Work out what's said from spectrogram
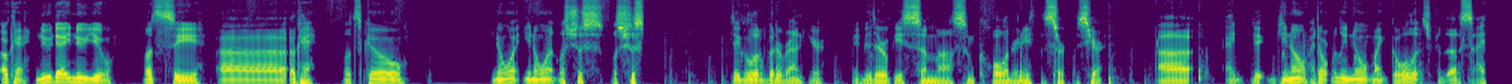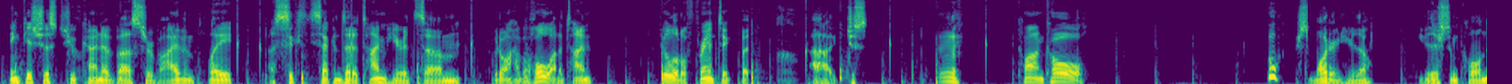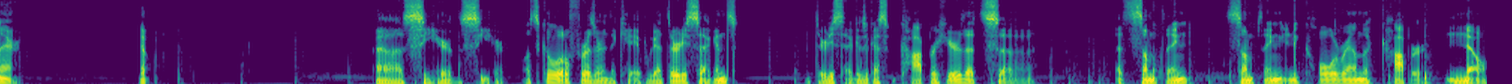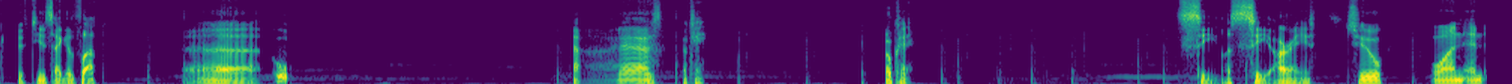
Okay, new day, new you. Let's see. Uh, okay, let's go. You know what? You know what? Let's just let's just dig a little bit around here. Maybe there will be some uh, some coal underneath the surface here. Uh, I you know I don't really know what my goal is for this. I think it's just to kind of uh, survive and play uh, 60 seconds at a time here. It's um we don't have a whole lot of time. I feel a little frantic, but uh just ugh. come on, coal. Ooh, there's some water in here though. Maybe there's some coal in there. No. Uh, let's see here. Let's see here. Let's go a little further in the cave. We got 30 seconds. 30 seconds. We got some copper here. That's uh, that's something. Something. Any coal around the copper? No. 15 seconds left. Uh, oh. Uh, okay. Okay. Let's see. Let's see. All right. Two, one, and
